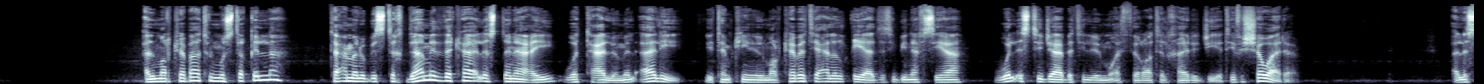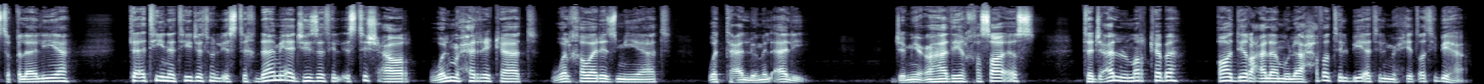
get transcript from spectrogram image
المركبات المستقلة تعمل باستخدام الذكاء الاصطناعي والتعلم الآلي لتمكين المركبة على القيادة بنفسها والاستجابة للمؤثرات الخارجية في الشوارع. الاستقلالية تأتي نتيجة لاستخدام أجهزة الاستشعار والمحركات والخوارزميات والتعلم الآلي. جميع هذه الخصائص تجعل المركبة قادرة على ملاحظة البيئة المحيطة بها،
